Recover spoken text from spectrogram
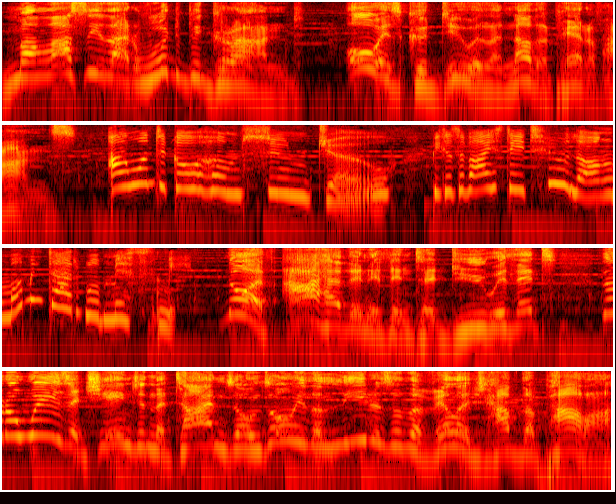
Malassie, that would be grand. Always could do with another pair of hands. I want to go home soon, Jo, because if I stay too long, Mum and Dad will miss me. Not if I have anything to do with it. There are ways of changing the time zones only the leaders of the village have the power.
